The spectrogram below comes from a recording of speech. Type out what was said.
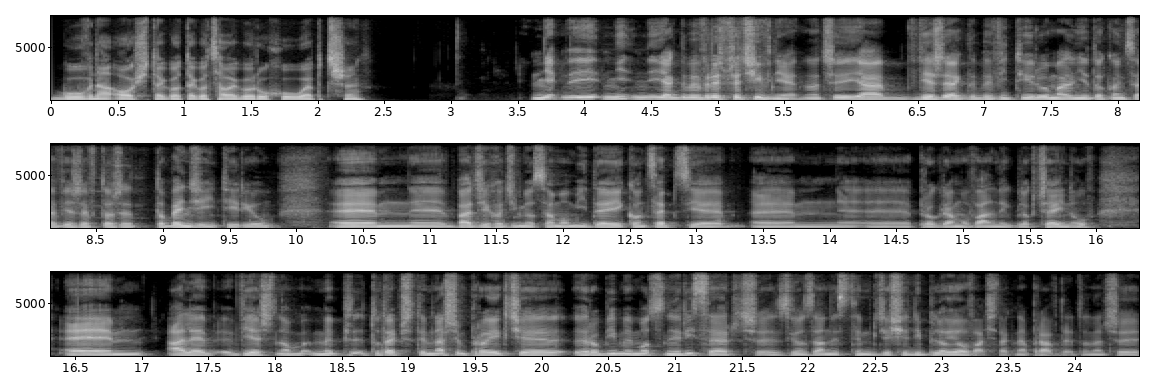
główna oś tego, tego całego ruchu Web3? Nie, nie, nie, jak gdyby wręcz przeciwnie. Znaczy ja wierzę jak gdyby w Ethereum, ale nie do końca wierzę w to, że to będzie Ethereum. bardziej chodzi mi o samą ideę i koncepcję e, programowalnych blockchainów. ale wiesz, no, my tutaj przy tym naszym projekcie robimy mocny research związany z tym, gdzie się deployować tak naprawdę. To znaczy,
